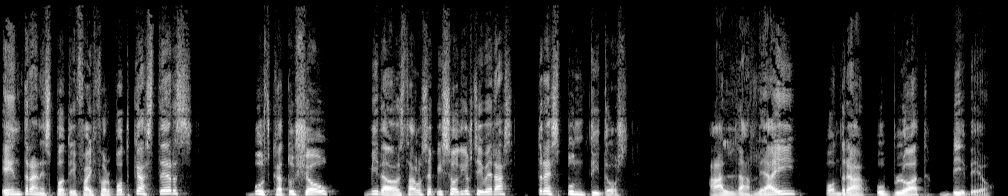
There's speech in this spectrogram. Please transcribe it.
Entra en Spotify for Podcasters, busca tu show, mira dónde están los episodios y verás tres puntitos. Al darle ahí, pondrá Upload Video.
